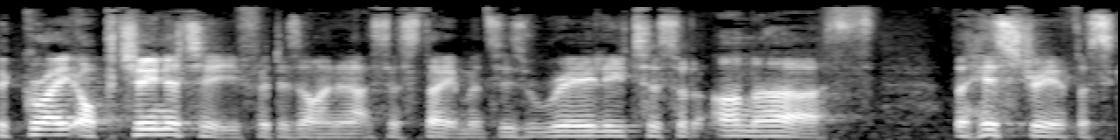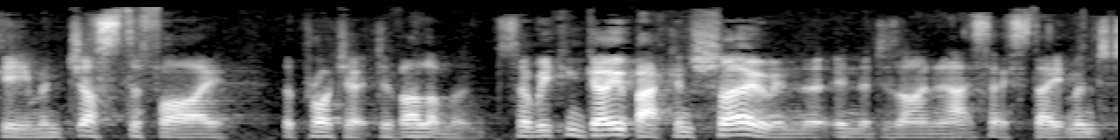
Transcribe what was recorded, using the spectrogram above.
the great opportunity for design and access statements is really to sort of unearth the history of the scheme and justify the project development. So we can go back and show in the, in the design and access statement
